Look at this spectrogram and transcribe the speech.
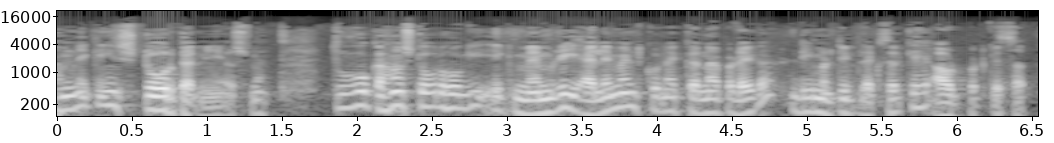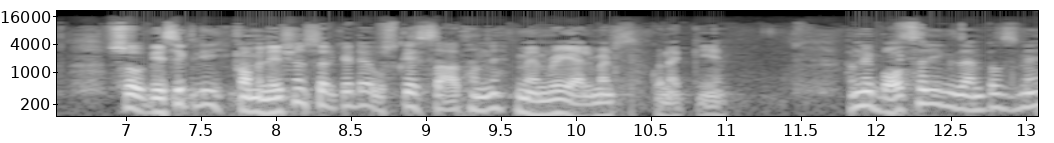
ہم نے کہیں اسٹور کرنی ہے اس میں تو وہ کہاں اسٹور ہوگی ایک میموری ایلیمنٹ کونیکٹ کرنا پڑے گا ڈی ملٹی پلیکسر کے آؤٹ پٹ کے ساتھ سو بیسکلی کامبینیشن سرکٹ ہے اس کے ساتھ ہم نے میموری ایلیمنٹس کنیکٹ کیے ہیں ہم نے بہت ساری ایگزامپلس میں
